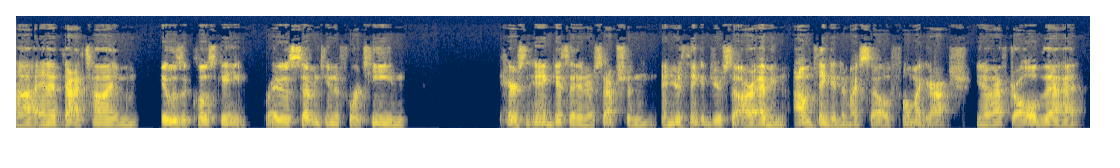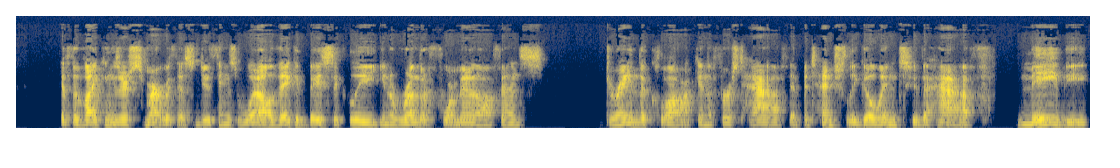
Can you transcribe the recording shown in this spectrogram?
Uh, and at that time, it was a close game, right? It was 17 to 14. Harrison Hand gets an interception, and you're thinking to yourself, or I mean, I'm thinking to myself, oh my gosh, you know, after all of that, if the Vikings are smart with this and do things well, they could basically, you know, run their four minute offense, drain the clock in the first half, and potentially go into the half, maybe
